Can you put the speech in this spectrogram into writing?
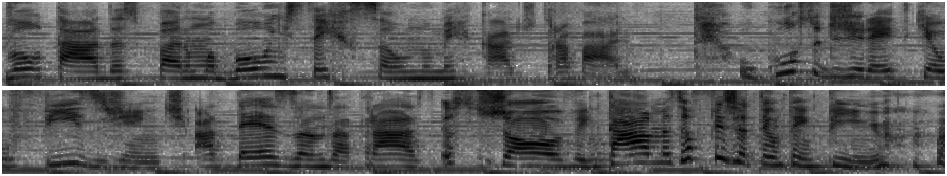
voltadas para uma boa inserção no mercado de trabalho. O curso de direito que eu fiz, gente, há 10 anos atrás, eu sou jovem, tá? Mas eu fiz já tem um tempinho.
